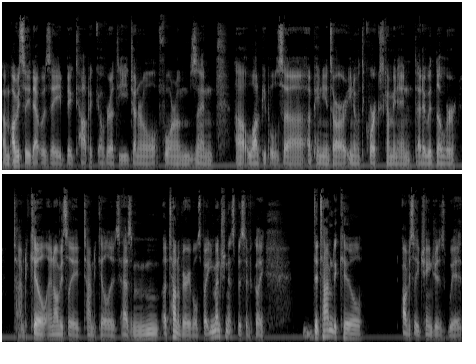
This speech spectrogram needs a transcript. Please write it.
Um, obviously, that was a big topic over at the general forums, and uh, a lot of people's uh, opinions are, you know, with the quirks coming in, that it would lower time to kill. And obviously, time to kill is has a ton of variables, but you mentioned it specifically. The time to kill obviously changes with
